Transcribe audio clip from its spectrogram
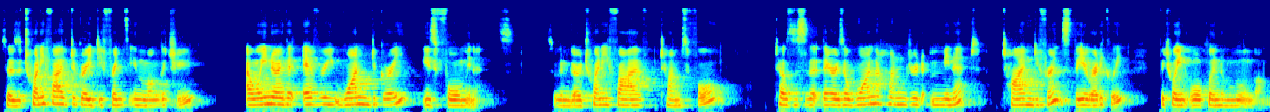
So there's a 25 degree difference in longitude, and we know that every one degree is four minutes. So we're going to go 25 times 4 tells us that there is a 100 minute time difference, theoretically, between Auckland and Wollongong.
